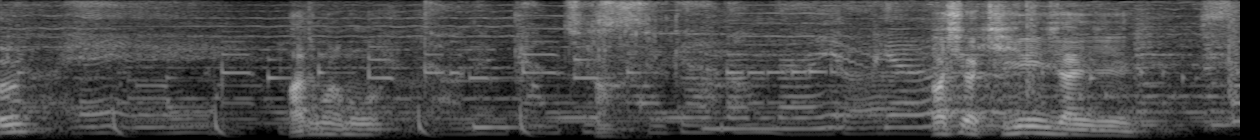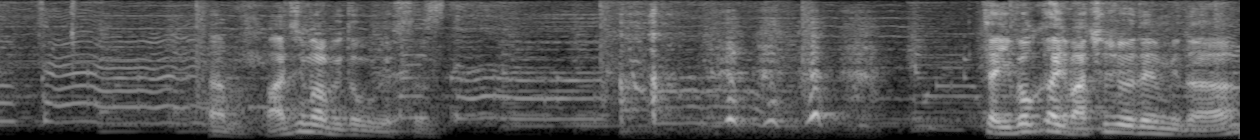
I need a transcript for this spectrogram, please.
응? 마지막 먹어. 아, 아씨가 기인인지 아닌지. 자, 마지막 믿어보겠어. 자, 이번까지 맞춰줘야 됩니다.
